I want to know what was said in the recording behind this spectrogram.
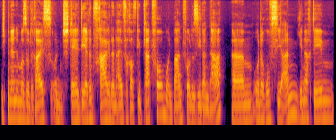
Ich bin dann immer so dreist und stelle deren Frage dann einfach auf die Plattform und beantworte sie dann da. Ähm, oder rufe sie an, je nachdem.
